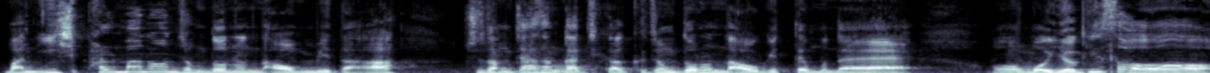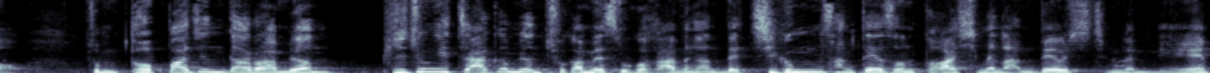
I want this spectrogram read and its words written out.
만 28만 원 정도는 나옵니다. 주당 자산 가치가 그 정도는 나오기 때문에 어 뭐 여기서 좀 더 빠진다라면 비중이 작으면 추가 매수가 가능한데 지금 상태에서는 더 하시면 안 돼요, 시청자님.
